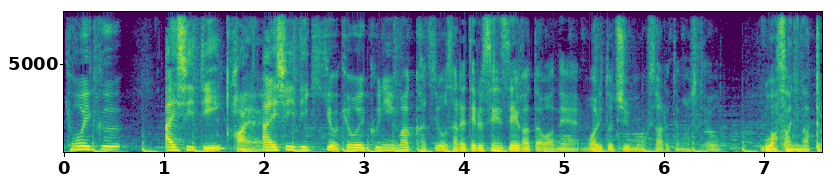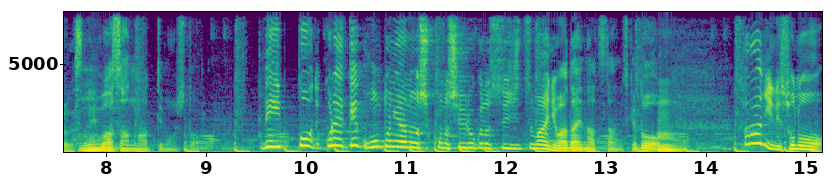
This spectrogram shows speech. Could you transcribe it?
教育 ICT、はいはい。ICT 機器を教育にうまく活用されてる先生方はね割と注目されてましたよ、噂になってるわけですね、噂になってました。で一方でこれ結構本当にあのこの収録の数日前に話題になってたんですけど、うん。さらにねその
